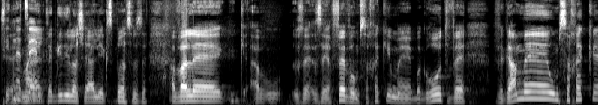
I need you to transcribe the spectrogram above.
תתנצל. מה, תגידי לו שהיה לי אקספרס וזה. אבל אה, הוא- זה זה יפה, והוא משחק עם אה, בגרות, ו- וגם אה, הוא משחק אה,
